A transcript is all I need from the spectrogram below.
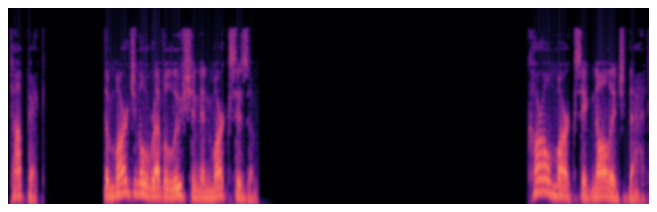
The marginal revolution and Marxism Karl Marx acknowledged that,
